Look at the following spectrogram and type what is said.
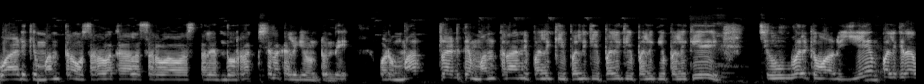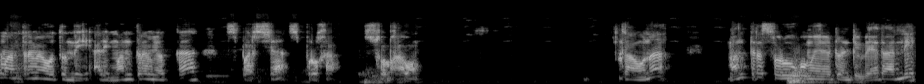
వాడికి మంత్రం సర్వకాల సర్వావస్థలందు రక్షణ కలిగి ఉంటుంది. వాడు మాట్లాడితే మంత్రాన్ని పలికి పలికి పలికి పలికి పలికి చివరికి వాడు ఏం పలికినా మంత్రమే అవుతుంది. అది మంత్రం యొక్క స్పర్శ స్పృహ స్వభావం. కావున మంత్ర స్వరూపమైనటువంటి వేదాన్ని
